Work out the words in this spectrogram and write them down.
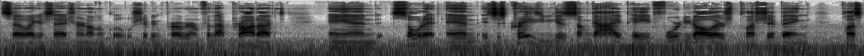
So, like I said, I turned on the global shipping program for that product and sold it. And it's just crazy because some guy paid forty dollars plus shipping, plus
